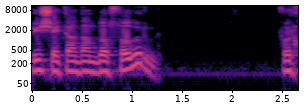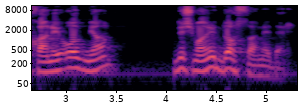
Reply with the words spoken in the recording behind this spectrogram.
Hiç şeytandan dost olur mu? Furkanı olmayan düşmanı dost zanneder.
